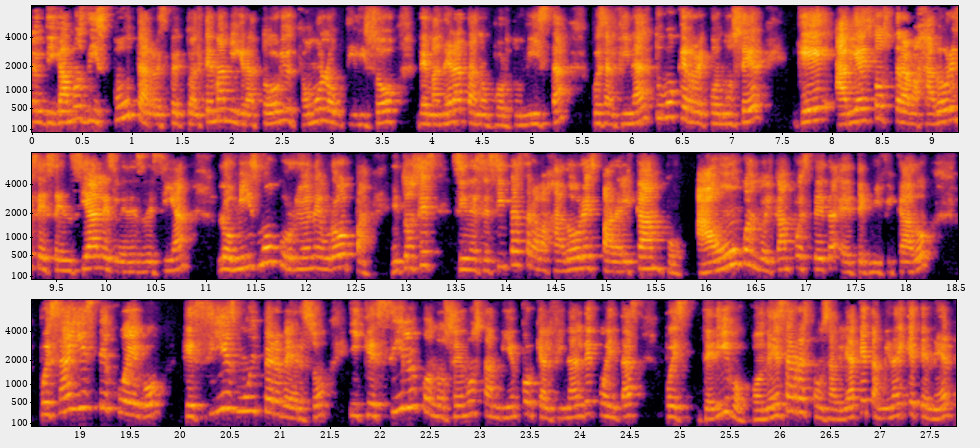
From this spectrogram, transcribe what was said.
eh, digamos, disputa respecto al tema migratorio y cómo lo utilizó de manera tan oportunista, pues al final tuvo que reconocer que había estos trabajadores esenciales, les decían. Lo mismo ocurrió en Europa. Entonces, si necesitas trabajadores para el campo, aun cuando el campo esté eh, tecnificado, pues hay este juego que sí es muy perverso y que sí lo conocemos también porque al final de cuentas, pues te digo, con esa responsabilidad que también hay que tener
